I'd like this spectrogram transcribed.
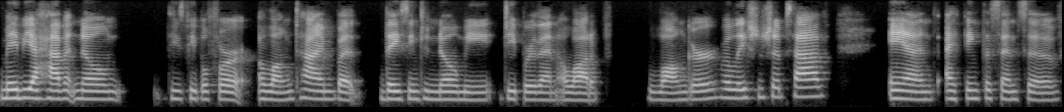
maybe I haven't known these people for a long time, but they seem to know me deeper than a lot of longer relationships have. And I think the sense of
